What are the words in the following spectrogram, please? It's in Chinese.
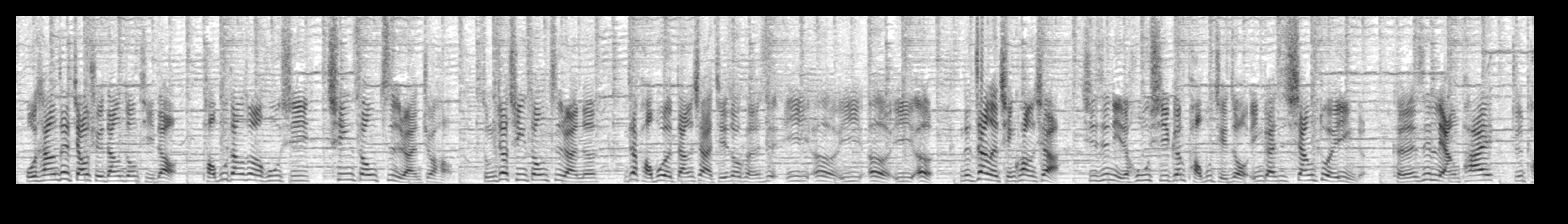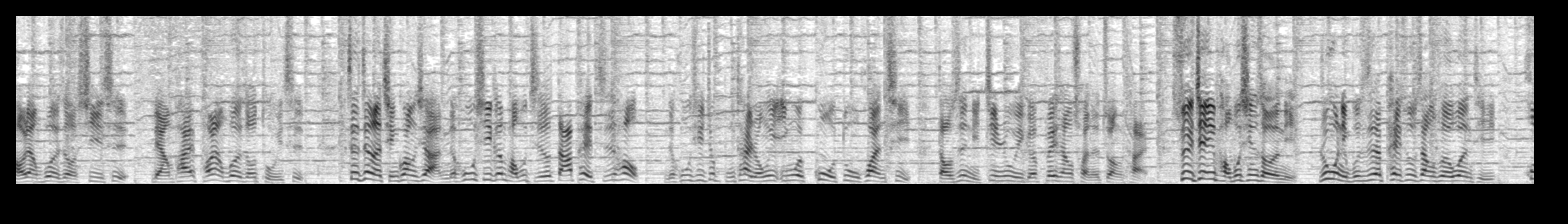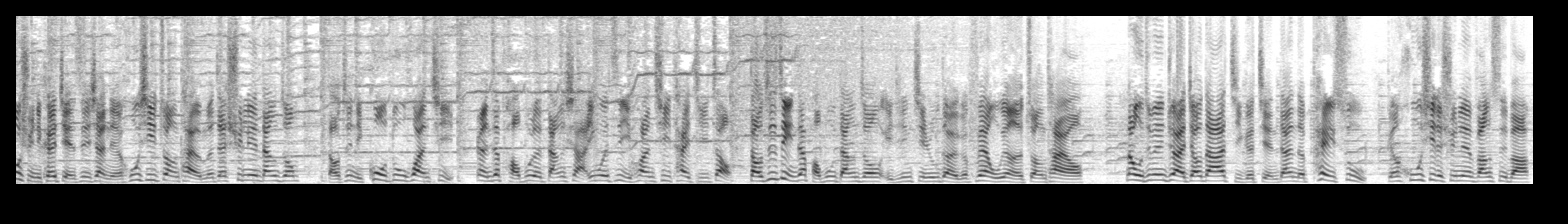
我常常在教学当中提到。跑步当中的呼吸轻松自然就好。什么叫轻松自然呢？你在跑步的当下，节奏可能是一二一二一二。那这样的情况下，其实你的呼吸跟跑步节奏应该是相对应的，可能是两拍，就是跑两步的时候吸一次，两拍跑两步的时候吐一次。在这样的情况下，你的呼吸跟跑步节奏搭配之后，你的呼吸就不太容易因为过度换气，导致你进入一个非常喘的状态。所以建议跑步新手的你，如果你不是在配速上出了问题，或许你可以检视一下你的呼吸状态有没有在训练当中导致你过度换气，让你在跑步的当下，因为自己换气太急躁，导致自己在跑步当中已经进入到一个非常无氧的状态哦。那我这边就来教大家几个简单的配速跟呼吸的训练方式吧。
